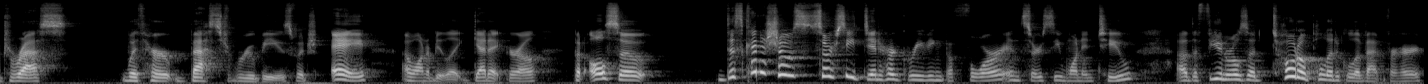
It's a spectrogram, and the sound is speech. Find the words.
dress with her best rubies, which A, I want to be like, get it, girl. But also, this kind of shows Cersei did her grieving before in Cersei 1 and 2. Uh, the funeral's a total political event for her.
